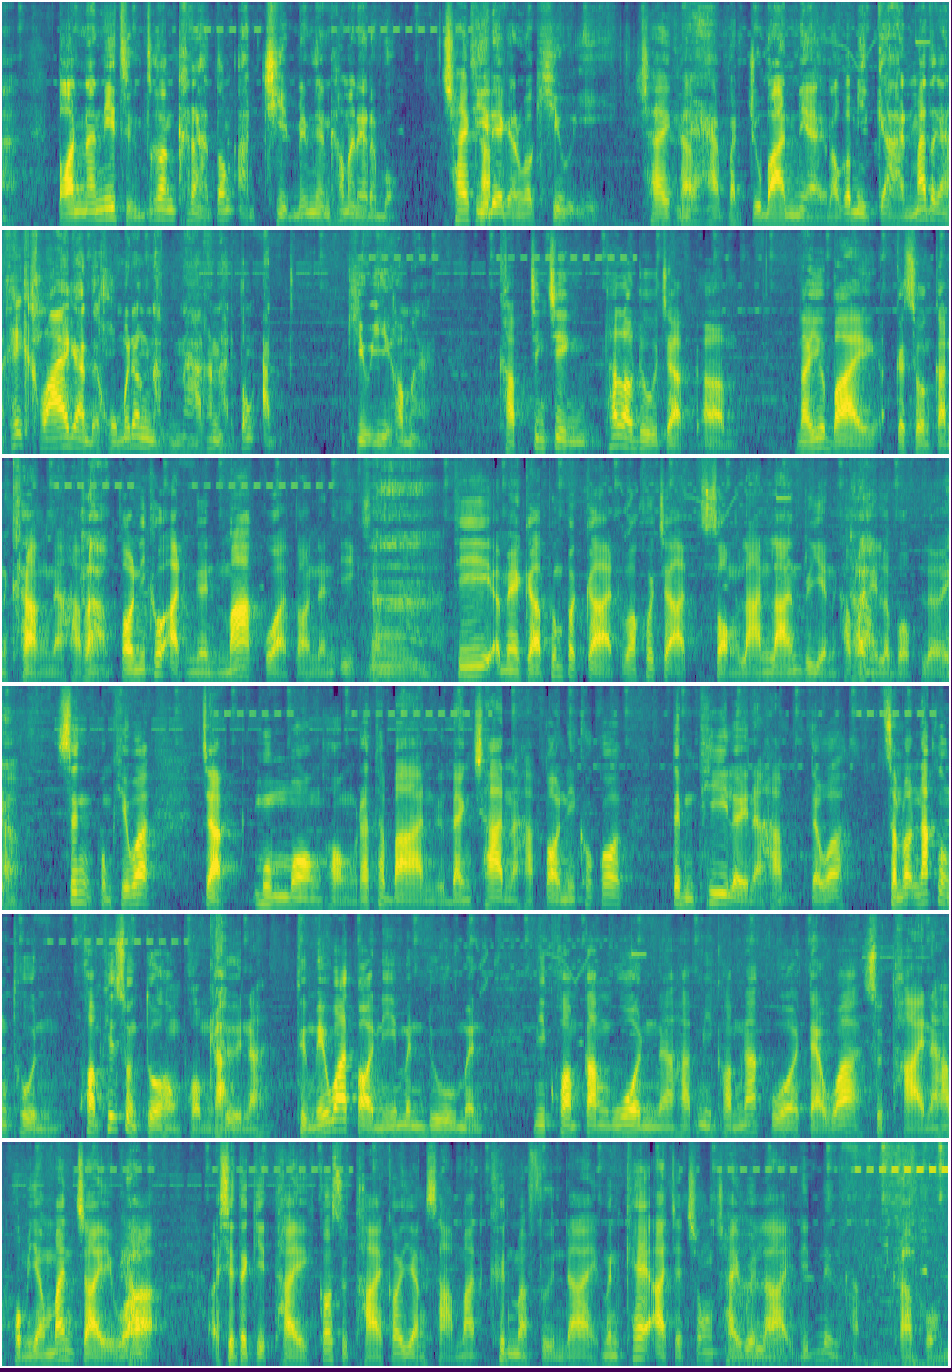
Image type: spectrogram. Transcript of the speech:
ตอนนั้นนี่ถึงต้องขนาดต้องอัดฉีดเม็ดเงินเข้ามาในระบบใช่ครับที่เรียกกันว่า QE ใช่ครับนะฮะปัจจุบันเนี่ยเราก็มีการมาตรการคล้ายๆกันแต่คงไม่ต้องหนักหนาขนาดต้องอัด QE เข้ามา ครับจริงๆ ถ้าเราดูจากเอิ่ม นโยบายกระทรวงการคลังนะครับ ครับตอนนี้เขาอัดเงินมากกว่าตอนนั้นอีกนะอ่าที่อเมริกาเพิ่งประกาศว่าเขาจะอัด 2 ล้านล้านเหรียญเข้าไปครับในระบบเลย ครับ ซึ่งผมคิดว่าจากมุมมองของรัฐบาลหรือแบงก์ชาตินะครับ ตอนนี้เขาก็เต็มที่เลยนะครับ แต่ว่าสำหรับนักลงทุนความคิดส่วนตัวของผมครับ คือนะถึงแม้ว่าตอนนี้มันดูเหมือนมีความกังวลนะครับ มีความน่ากลัว แต่ว่าสุดท้ายนะครับ ผมยังมั่นใจว่าเศรษฐกิจไทยก็สุดท้ายก็ยังสามารถขึ้นมาฟื้นได้ มันแค่อาจจะต้องใช้เวลาอีกนิดนึงครับ ครับผม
